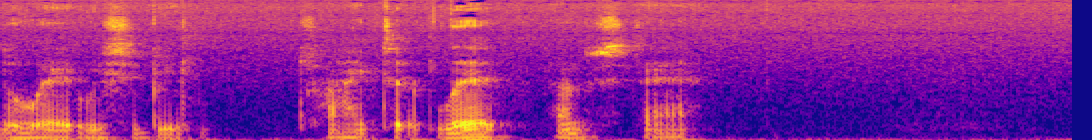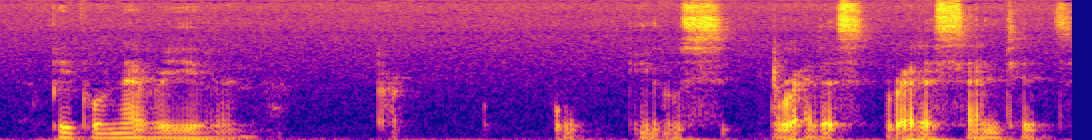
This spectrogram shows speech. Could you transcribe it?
the way we should be trying to live, understand. People never even, you know, read a, read a sentence.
